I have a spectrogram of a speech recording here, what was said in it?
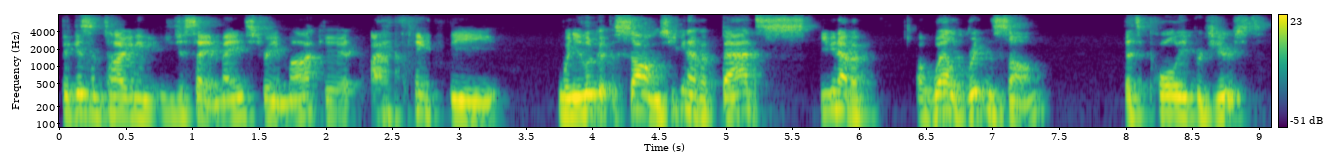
because I'm targeting, you just say mainstream market, I think the when you look at the songs, you can have a bad, you can have a, a well written song that's poorly produced,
